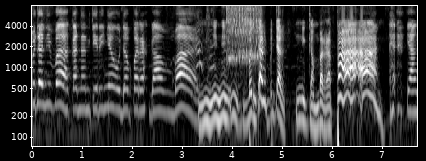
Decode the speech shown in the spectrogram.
udah nih bah, kanan kirinya udah parah gambar. Ini, ini, ini, bentar, bentar. Ini gambar apaan? Yang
